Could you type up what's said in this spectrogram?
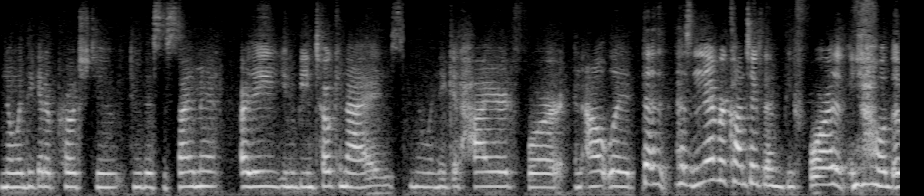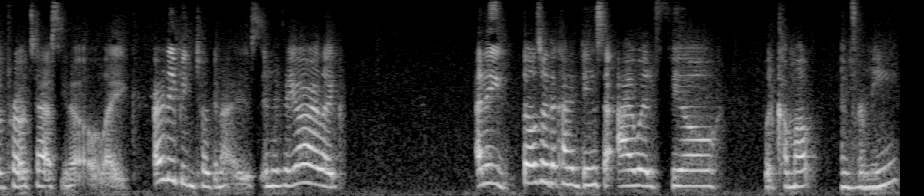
you know when they get approached to do this assignment are they you know being tokenized you know when they get hired for an outlet that has never contacted them before you know the protest you know like are they being tokenized and if they are like I think those are the kind of things that I would feel would come up and for me.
